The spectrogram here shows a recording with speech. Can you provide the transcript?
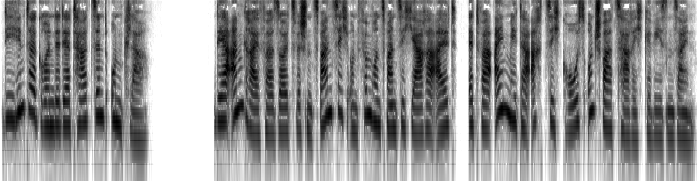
Die Hintergründe der Tat sind unklar. Der Angreifer soll zwischen 20 und 25 Jahre alt, etwa 1,80 Meter groß und schwarzhaarig gewesen sein.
